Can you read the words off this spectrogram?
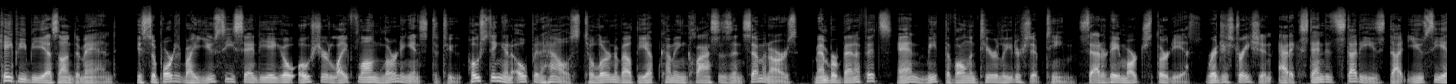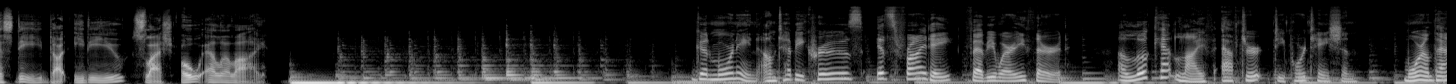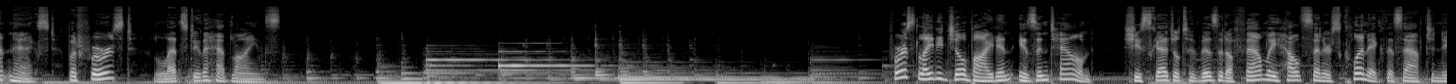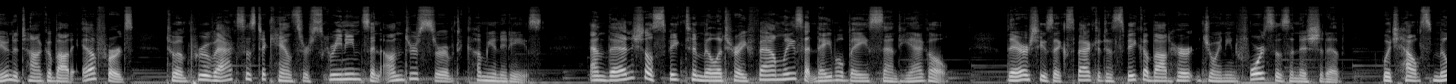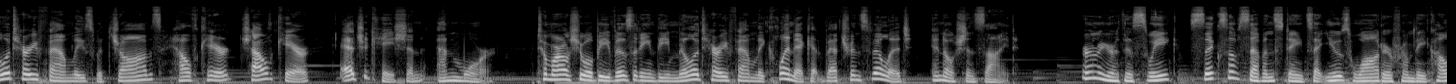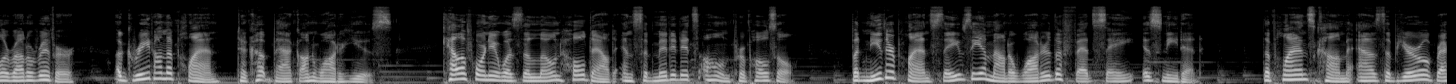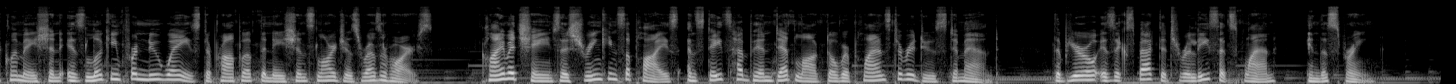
KPBS On Demand is supported by UC San Diego Osher Lifelong Learning Institute, hosting an open house to learn about the upcoming classes and seminars, member benefits, and meet the volunteer leadership team. Saturday, March 30th. Registration at extendedstudies.ucsd.edu/olli. Good morning. I'm Debbie Cruz. It's Friday, February 3rd. A look at life after deportation. More on that next. But first, let's do the headlines. First Lady Jill Biden is in town. She's scheduled to visit a family health center's clinic this afternoon to talk about efforts to improve access to cancer screenings in underserved communities. And then she'll speak to military families at Naval Base San Diego. There, she's expected to speak about her Joining Forces initiative, which helps military families with jobs, healthcare, childcare, education, and more. Tomorrow, she will be visiting the Military Family Clinic at Veterans Village in Oceanside. Earlier this week, six of seven states that use water from the Colorado River agreed on a plan to cut back on water use. California was the lone holdout and submitted its own proposal. But neither plan saves the amount of water the feds say is needed. The plans come as the Bureau of Reclamation is looking for new ways to prop up the nation's largest reservoirs. Climate change is shrinking supplies, and states have been deadlocked over plans to reduce demand. The Bureau is expected to release its plan in the spring.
